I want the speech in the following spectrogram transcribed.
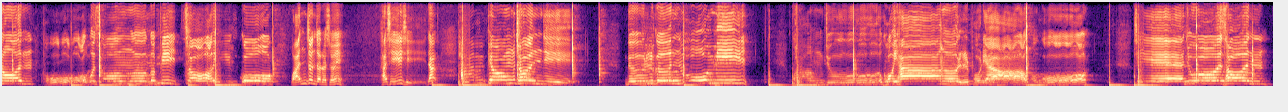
도든 해는 보성 그 비쳐 있고 완전 잘하셔. 다시 시작. 한평전지 늙은 몸이 광주 고향을 보랴오고 제주선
